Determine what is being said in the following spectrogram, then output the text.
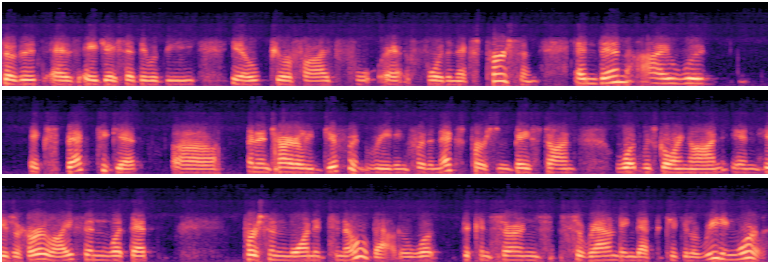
so that, as AJ said, they would be, you know, purified for, uh, for the next person. And then I would expect to get uh, an entirely different reading for the next person based on what was going on in his or her life and what that person wanted to know about or what the concerns surrounding that particular reading were.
